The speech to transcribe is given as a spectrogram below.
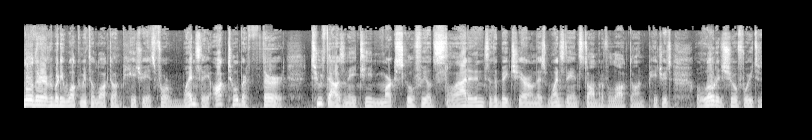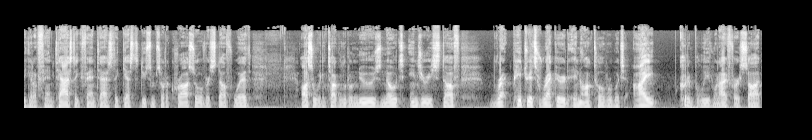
Hello there, everybody. Welcome into Locked On Patriots for Wednesday, October 3rd, 2018. Mark Schofield slided into the big chair on this Wednesday installment of Locked On Patriots. A loaded show for you today. Got a fantastic, fantastic guest to do some sort of crossover stuff with. Also, we're going to talk a little news, notes, injury stuff. Re- Patriots record in October, which I couldn't believe when I first saw it.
